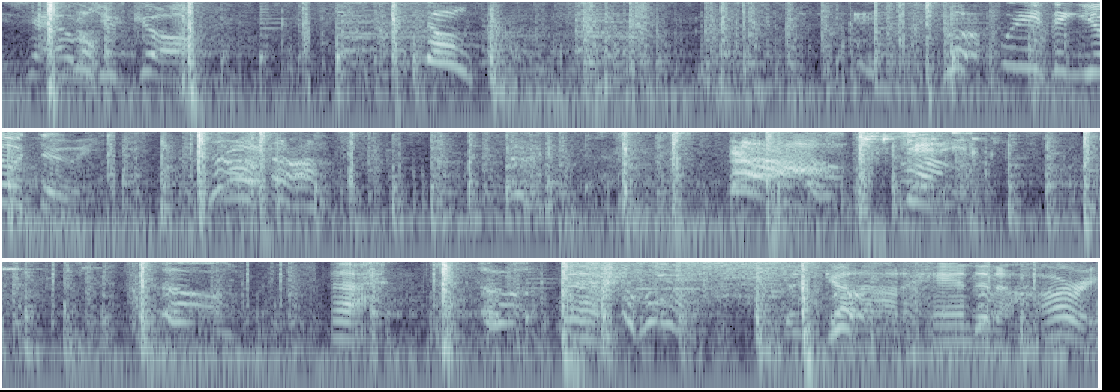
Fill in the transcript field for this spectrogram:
Is that all you got? No! What do you think you're doing? Ah. Ah. This got out of hand in a hurry.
